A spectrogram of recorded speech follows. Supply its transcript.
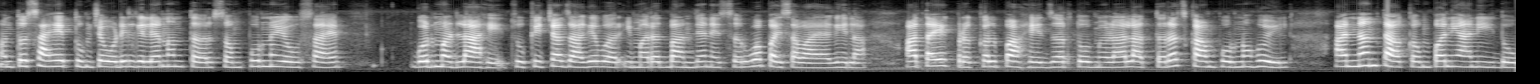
म्हणतो, "साहेब, तुमचे वडील गेल्यानंतर संपूर्ण व्यवसाय कोलमडला आहे. चुकीच्या जागेवर इमारत बांधल्याने सर्व पैसा वाया गेला. आता एक प्रकल्प आहे. जर तो मिळाला तरच काम पूर्ण होईल. अनंता कंपनी आणि दो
